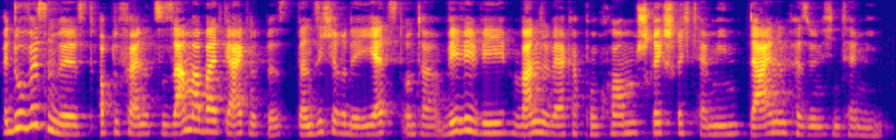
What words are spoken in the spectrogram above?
Wenn du wissen willst, ob du für eine Zusammenarbeit geeignet bist, dann sichere dir jetzt unter www.wandelwerker.com-termin deinen persönlichen Termin.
